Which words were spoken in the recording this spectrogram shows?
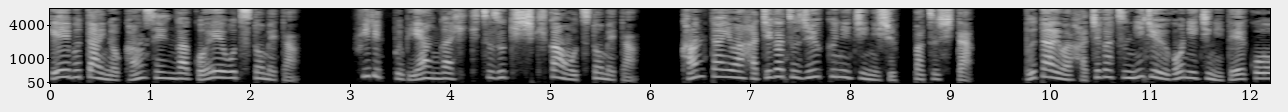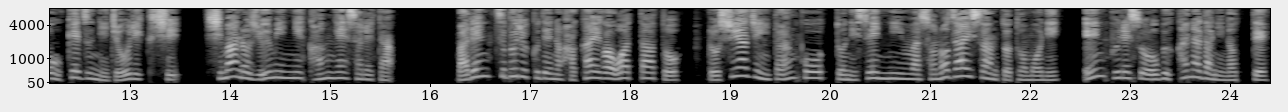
軽部隊の艦船が護衛を務めた。フィリップ・ビアンが引き続き指揮官を務めた。艦隊は8月19日に出発した。部隊は8月25日に抵抗を受けずに上陸し、島の住民に歓迎された。バレンツブルクでの破壊が終わった後、ロシア人炭鉱夫2000人はその財産と共に、エンプレス・オブ・カナダに乗って、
